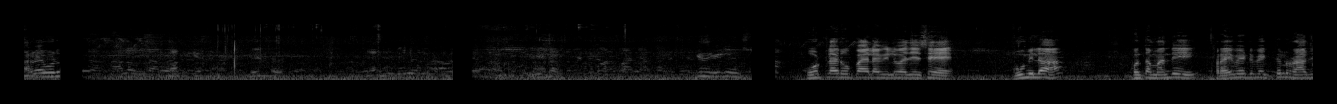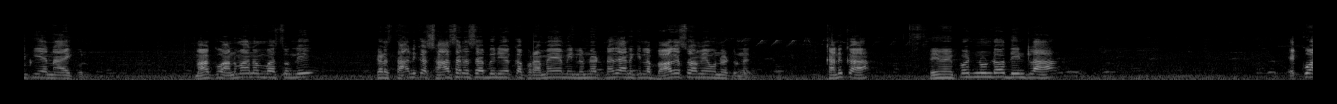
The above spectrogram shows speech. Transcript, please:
అరవై మూడు. కోట్ల రూపాయల విలువ చేసే భూమిలో కొంతమంది ప్రైవేటు వ్యక్తులు రాజకీయ నాయకులు. మాకు అనుమానం వస్తుంది ఇక్కడ స్థానిక శాసనసభ్యుని యొక్క ప్రమేయం ఇల్లు ఉన్నట్టున్నది ఆయనకి ఇలా భాగస్వామ్యం ఉన్నట్టున్నది. కనుక మేము ఎప్పటి నుండో దీంట్లో ఎక్కువ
